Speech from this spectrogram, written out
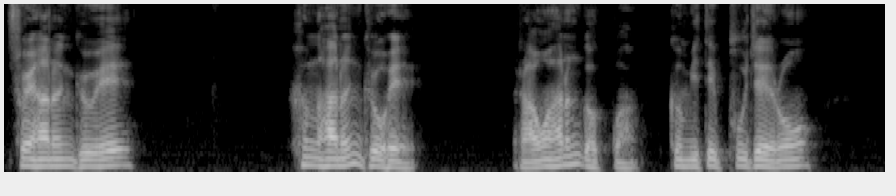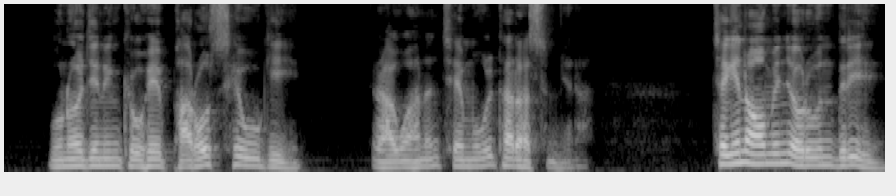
쇠하는 교회, 흥하는 교회라고 하는 것과 그 밑에 부제로 무너지는 교회 바로 세우기라고 하는 제목을 달았습니다. 책이 나오면 여러분들이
